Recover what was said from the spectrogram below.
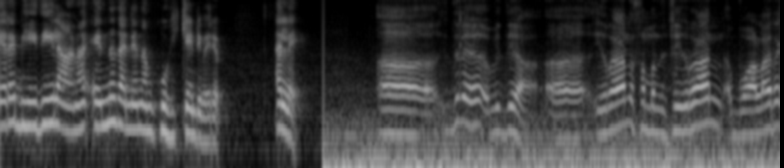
ഏറെ ഭീതിയിലാണ് എന്ന് തന്നെ നമുക്ക് ഊഹിക്കേണ്ടി വരും. അല്ലേ? ഇതിൽ വിദ്യ ഇറാനെ സംബന്ധിച്ച് ഇറാൻ വളരെ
